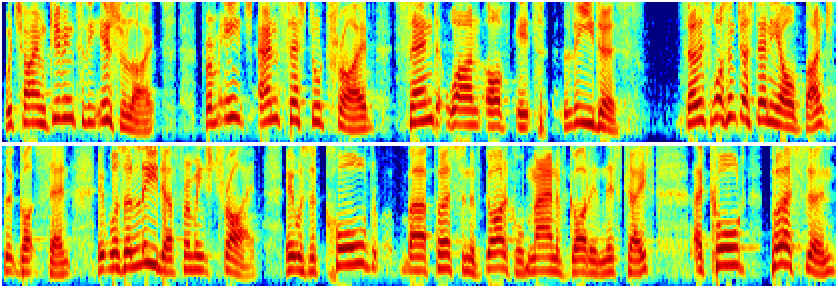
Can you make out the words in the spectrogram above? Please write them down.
which I am giving to the Israelites. From each ancestral tribe, send one of its leaders. So this wasn't just any old bunch that got sent. It was a leader from each tribe. It was a called uh, person of God, called man of God in this case, a called person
